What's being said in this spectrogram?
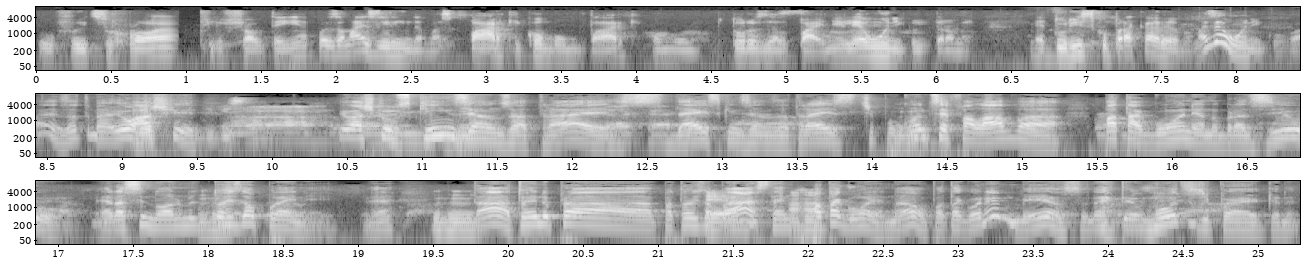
o Fritz Roy, o tem é a coisa mais linda, mas parque como um parque, como Torres del Paine, ele é único, literalmente. É turístico pra caramba, mas é único. É, exatamente. Eu acho que. Eu acho que uns 15 anos atrás, 10, 15 anos atrás, tipo, uhum. quando você falava Patagônia no Brasil, era sinônimo de uhum. Torres del Paine. Né? Uhum. Tá, tô indo pra, pra Torres del é. Paine. Ah, você tá indo pra Patagônia. Não, Patagônia é imenso, né? Tem um monte de parque, né?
